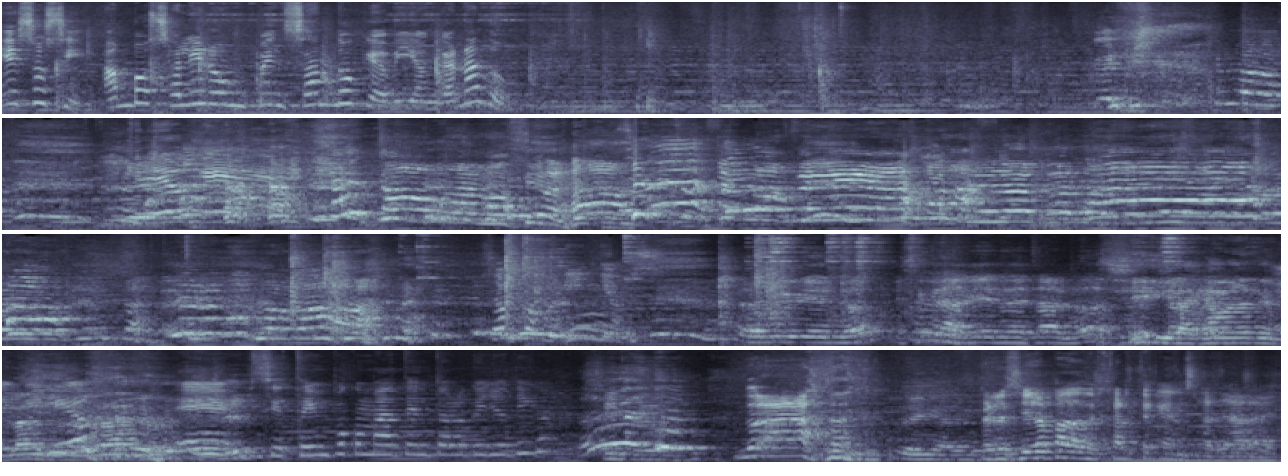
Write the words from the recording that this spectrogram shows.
Eso sí, ambos salieron pensando que habían ganado. Creo que. ¡Estamos emocionados! ¡La pelea! Son como niños. Está muy bien, ¿no? Eso queda bien detrás, ¿no? Sí, la cámara temblando. Claro. eh, si estoy un poco más atento a lo que yo diga. Venga, Pero si era para dejarte que ensayara, eh.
